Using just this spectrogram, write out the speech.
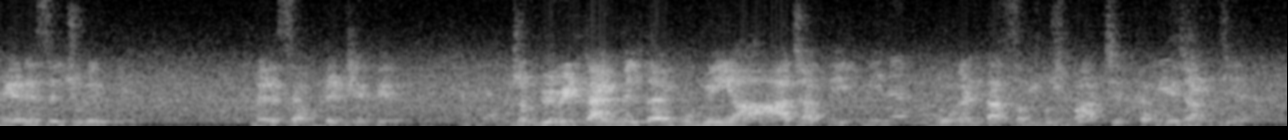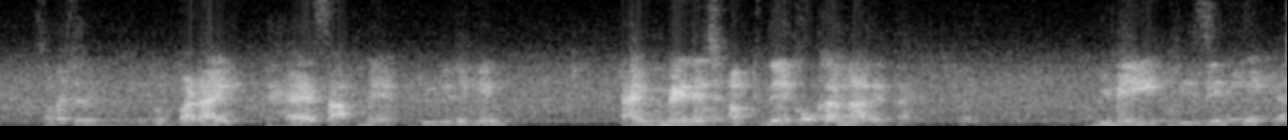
मेरे से जुड़े हुए मेरे से अपडेट लेते रहते जब भी भी टाइम मिलता है भूमि यहाँ आ जाती है। दो घंटा सब कुछ बातचीत करके जाती है। समझ रहे हो? तो पढ़ाई है साथ में लेकिन टाइम मैनेज अपने को करना रहता है। बीबी बिज़ी नहीं है क्या?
